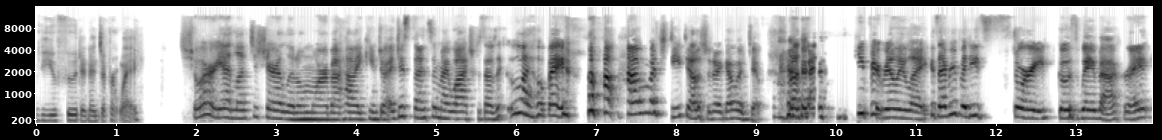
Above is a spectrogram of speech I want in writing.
view food in a different way Sure. Yeah, I'd love to share a little more about how I came to. I just glanced at my watch because I was like, "Oh, I hope I. how much detail should I go into?" keep it really light because everybody's story goes way back, right?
